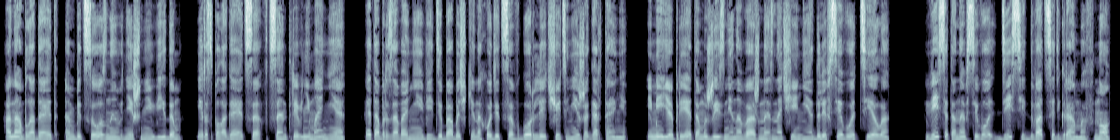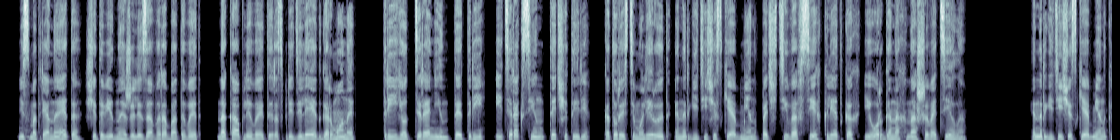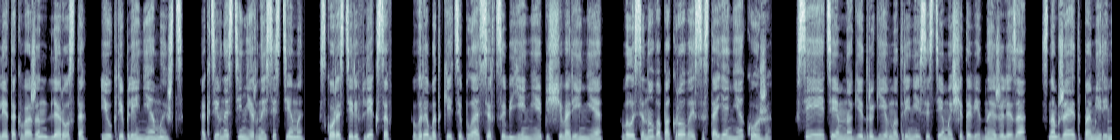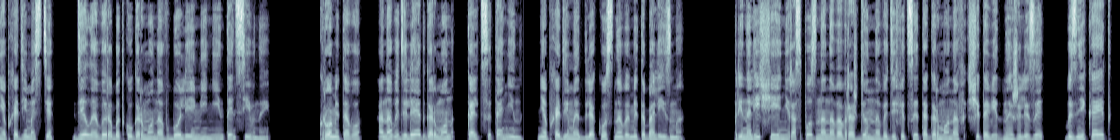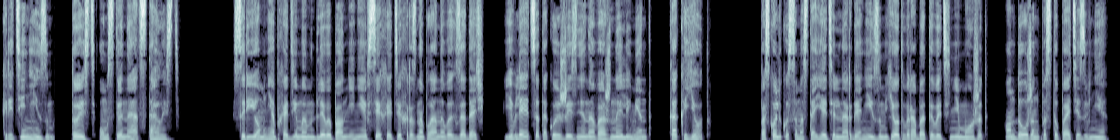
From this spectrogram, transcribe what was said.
Она обладает амбициозным внешним видом и располагается в центре внимания. Это образование в виде бабочки находится в горле чуть ниже гортани, имея при этом жизненно важное значение для всего тела. Весит она всего 10-20 граммов, но, несмотря на это, щитовидная железа вырабатывает, накапливает и распределяет гормоны триодтиранин Т3 и тироксин Т4, который стимулирует энергетический обмен почти во всех клетках и органах нашего тела. Энергетический обмен клеток важен для роста и укрепления мышц, активности нервной системы, скорости рефлексов, выработки тепла, сердцебиения, пищеварения, волосяного покрова и состояния кожи. Все эти и многие другие внутренние системы щитовидная железа снабжает по мере необходимости, делая выработку гормонов более-менее интенсивной. Кроме того, она выделяет гормон кальцитонин, необходимый для костного метаболизма. При наличии нераспознанного врожденного дефицита гормонов щитовидной железы возникает кретинизм, то есть умственная отсталость. Сырьем, необходимым для выполнения всех этих разноплановых задач, является такой жизненно важный элемент, как йод. Поскольку самостоятельно организм йод вырабатывать не может, он должен поступать извне.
